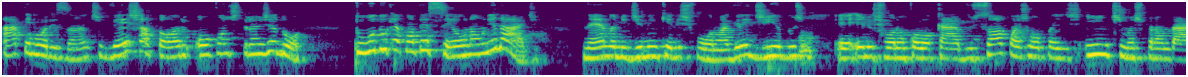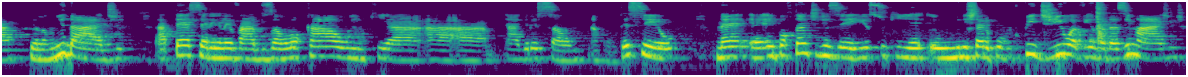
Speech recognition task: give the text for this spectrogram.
aterrorizante, vexatório ou constrangedor. Tudo o que aconteceu na unidade. Né, na medida em que eles foram agredidos, é, eles foram colocados só com as roupas íntimas para andar pela unidade, até serem levados ao local em que a, a, a agressão aconteceu. Né? É importante dizer isso, que o Ministério Público pediu a vinda das imagens,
